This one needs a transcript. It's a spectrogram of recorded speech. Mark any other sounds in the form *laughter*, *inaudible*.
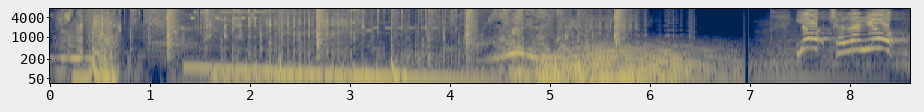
Yuk, jalan yuk.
